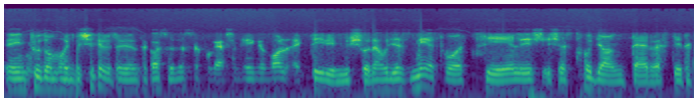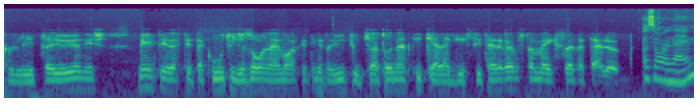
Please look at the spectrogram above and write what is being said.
én tudom, hogy sikerült egyenek azt, hogy összefogásnak igen van egy tévéműsor, de hogy ez miért volt cél, és, és ezt hogyan terveztétek, hogy létrejöjjön, és miért éreztétek úgy, hogy az online marketinget, a YouTube csatornát ki kell egészíteni, nem tudom, melyik született előbb. Az online,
